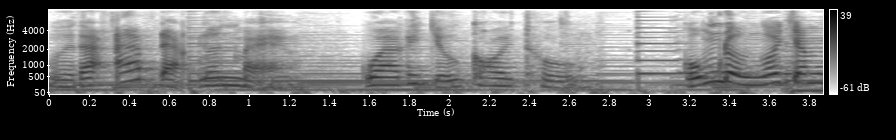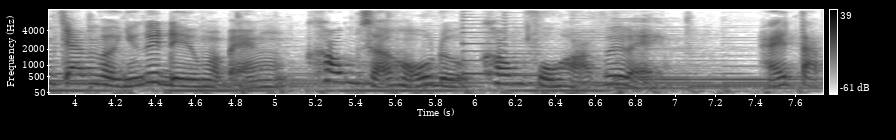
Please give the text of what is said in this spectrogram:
người ta áp đặt lên bạn qua cái chữ coi thường. Cũng đừng có chăm chăm vào những cái điều mà bạn không sở hữu được, không phù hợp với bạn. Hãy tập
